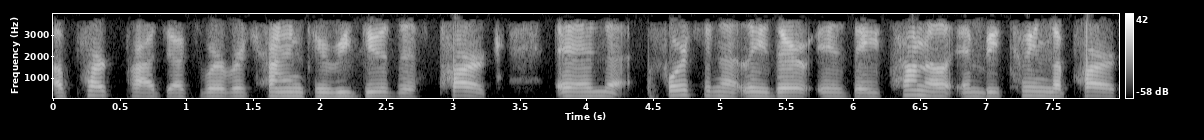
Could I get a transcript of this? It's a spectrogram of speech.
a park project where we're trying to redo this park. And fortunately, there is a tunnel in between the park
